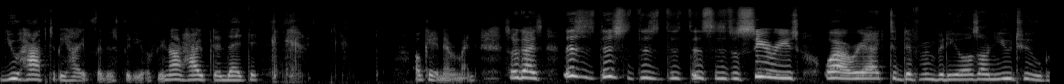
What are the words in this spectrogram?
you have to be hyped for this video. If you're not hyped, then okay, never mind. So, guys, this is this this this this is a series where I react to different videos on YouTube,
